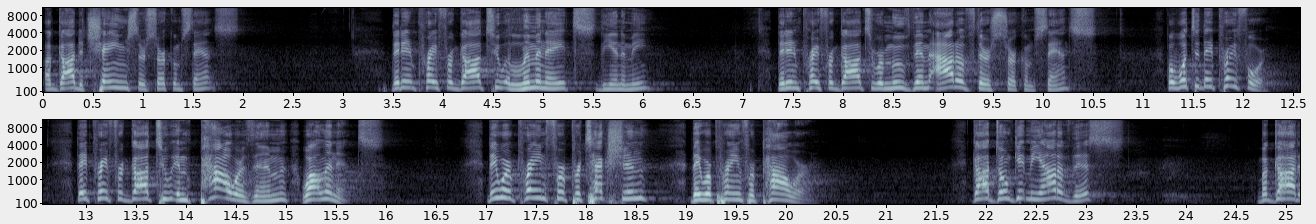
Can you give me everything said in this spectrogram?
a God to change their circumstance. They didn't pray for God to eliminate the enemy. They didn't pray for God to remove them out of their circumstance. But what did they pray for? They prayed for God to empower them while in it. They weren't praying for protection, they were praying for power. God, don't get me out of this, but God,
